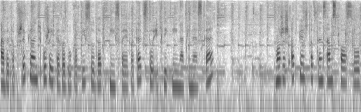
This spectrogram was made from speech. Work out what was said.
Aby to przypiąć, użyj tego długopisu, dotknij swojego tekstu i kliknij na pineskę. Możesz odpiąć to w ten sam sposób.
